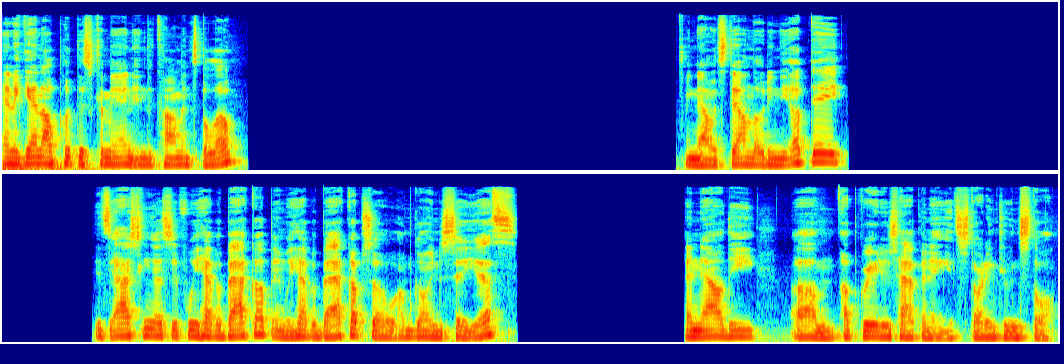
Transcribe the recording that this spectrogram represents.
And again, I'll put this command in the comments below. And now it's downloading the update. It's asking us if we have a backup, and we have a backup, so I'm going to say yes. And now the um, upgrade is happening. It's starting to install.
